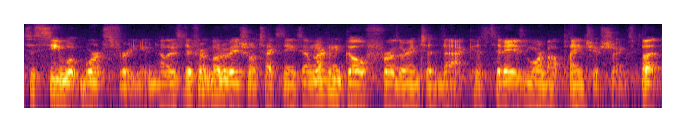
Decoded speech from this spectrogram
to see what works for you. Now, there's different motivational techniques. I'm not going to go further into that because today is more about playing to your strengths. But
